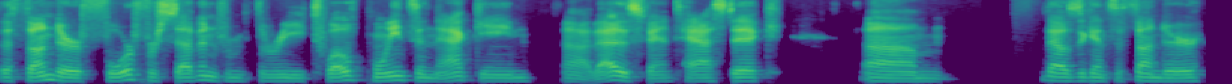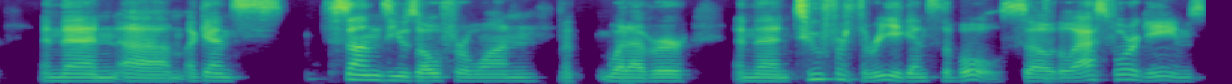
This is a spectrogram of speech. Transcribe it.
the Thunder, four for seven from three, 12 points in that game. Uh, that is fantastic. Um, that was against the Thunder. And then um, against Suns, he was 0 for 1, whatever. And then 2 for 3 against the Bulls. So the last four games,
